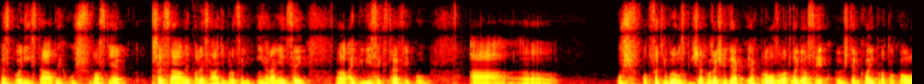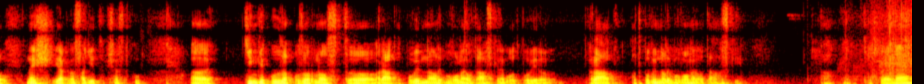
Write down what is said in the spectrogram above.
ve Spojených státech už vlastně přesáhly 50% hranici eh, IPv6 trafiku. A uh, už v podstatě budou spíš jako řešit, jak, jak provozovat legacy čtyřkový protokol, než jak nasadit šestku. Uh, tím děkuji za pozornost. Uh, rád odpovím na libovolné otázky, nebo odpovím, rád odpovím na libovolné otázky. Tak. Děkujeme.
